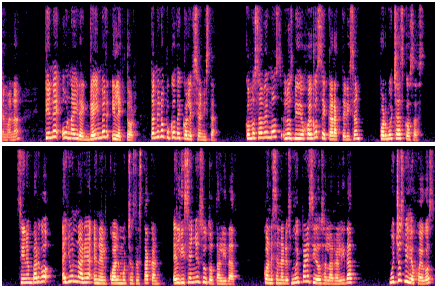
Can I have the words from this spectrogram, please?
semana tiene un aire gamer y lector, también un poco de coleccionista. Como sabemos, los videojuegos se caracterizan por muchas cosas. Sin embargo, hay un área en el cual muchos destacan, el diseño en su totalidad, con escenarios muy parecidos a la realidad. Muchos videojuegos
